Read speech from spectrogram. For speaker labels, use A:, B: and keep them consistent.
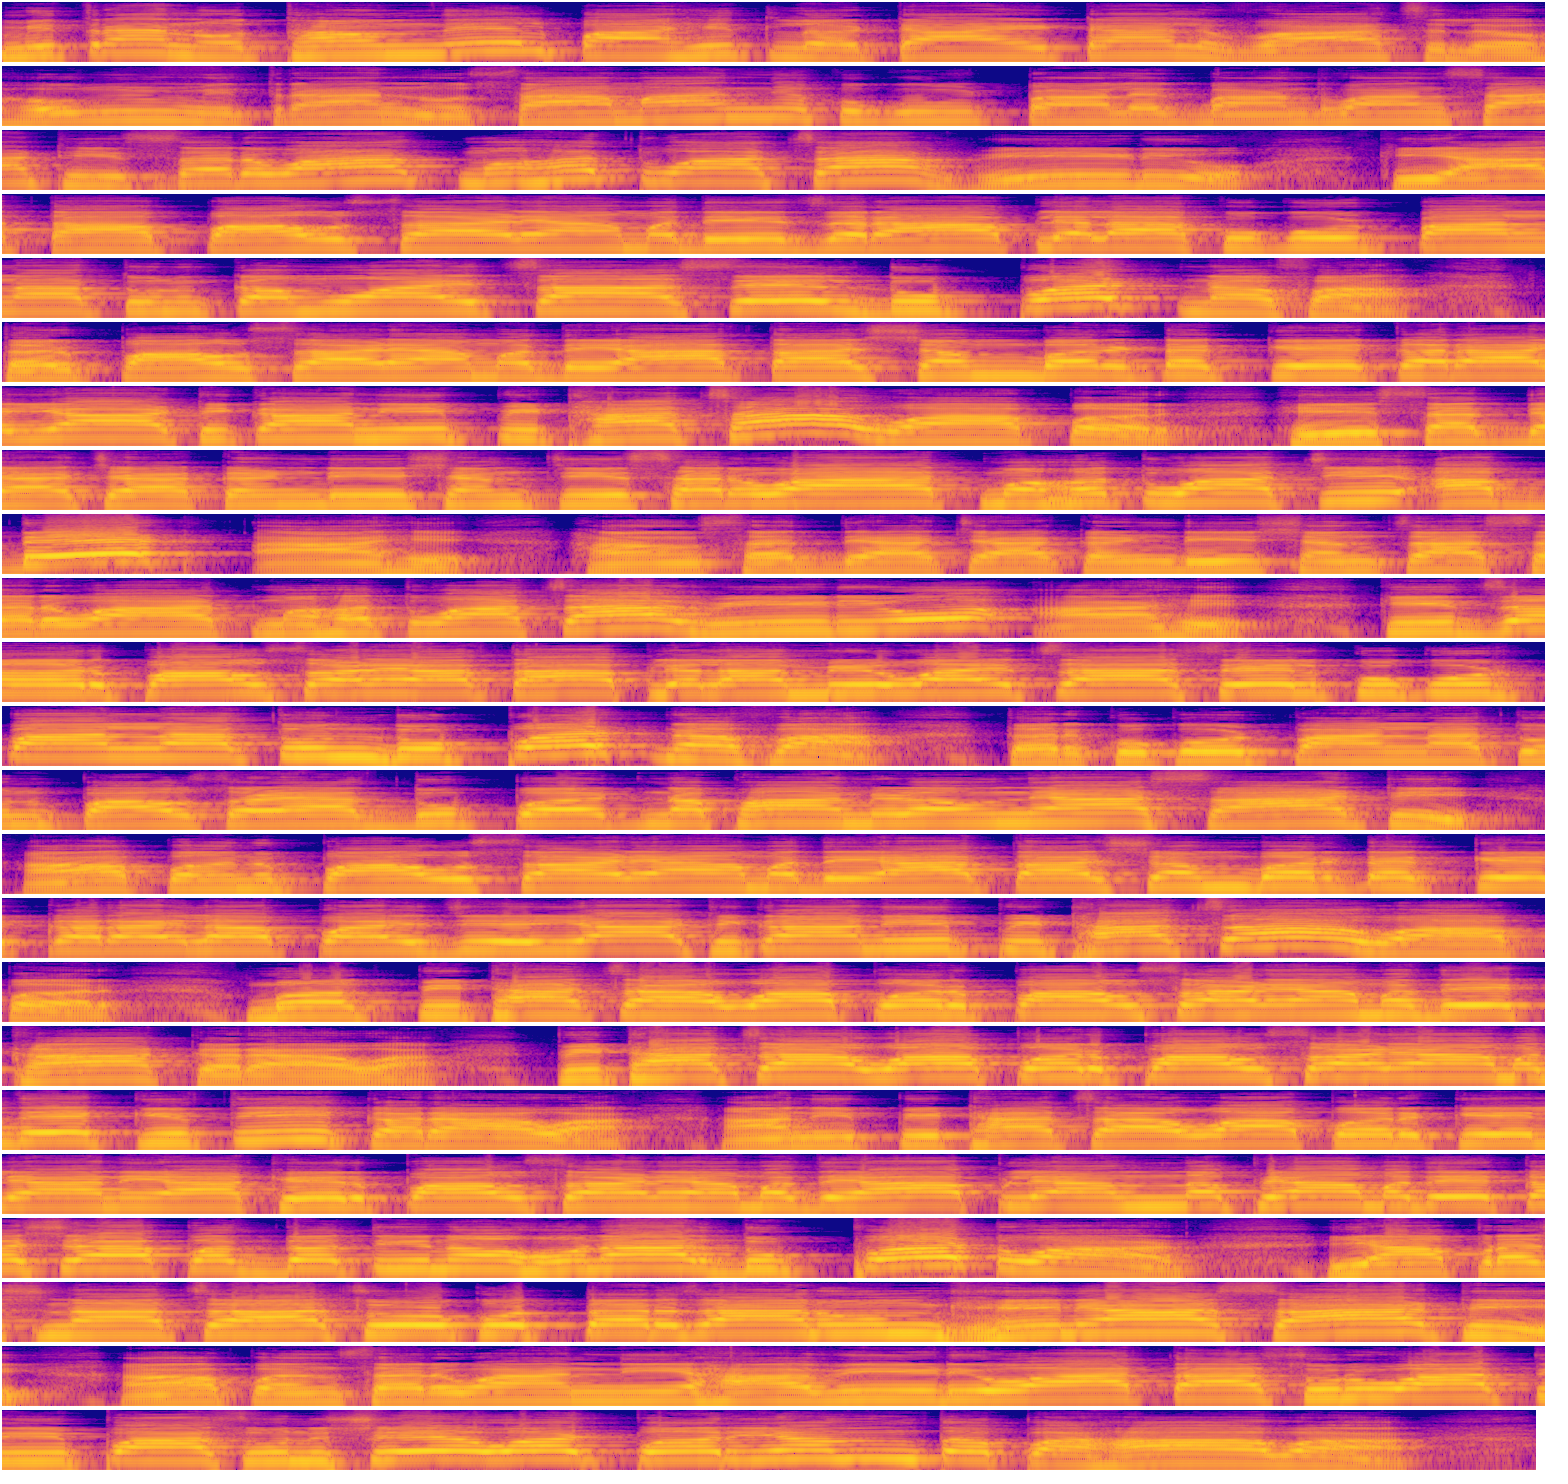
A: मित्रांनो thumbnail पाहितलं title वाचलं. हो मित्रांनो सामान्य कुक्कुटपालक बांधवांसाठी सर्वात महत्त्वाचा व्हिडिओ की आता पावसाळ्यामध्ये जर आपल्याला कुक्कुटपालनातून कमवायचा असेल दुप्पट नफा तर पावसाळ्यामध्ये आता शंभर टक्के करा या ठिकाणी पिठाचा वापर. ही सध्याच्या कंडिशनची सर्वात महत्वाची अपडेट आहे. हा सध्याच्या कंडिशनचा सर्वात महत्त्वाचा व्हिडिओ आहे की जर पावसाळ्यात आपल्याला मिळवायचा असेल कुक्कुटपालनातून दुप्पट नफा तर कुक्कुटपालनातून पावसाळ्यात दुप्पट नफा मिळवण्यासाठी आपण पावसाळ्यामध्ये आता शंभर टक्के करायला पाहिजे. या ठिकाणी पिठाचा वापर. मग पिठाचा वापर पावसाळ्यामध्ये का करावा. पिठाचा वापर पावसाळ्यामध्ये किती करावा. आणि पिठाचा वापर केल्याने अखेर पावसाळ्यामध्ये आपल्या नफ्यामध्ये कशा पद्धतीनं होणार दुप्पट वाढ? या प्रश्नाचं अचूक उत्तर जाणून घेण्यासाठी आपण सर्वांनी हा व्हिडिओ आता सुरुवातीपासून शेवटपर्यंत पहावा.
